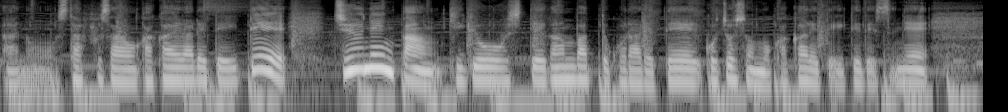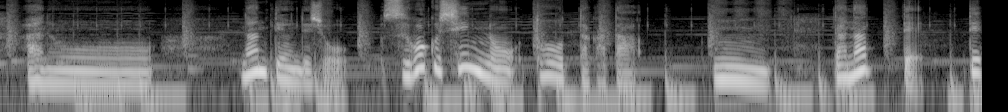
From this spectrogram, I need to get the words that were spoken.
あのスタッフさんを抱えられていて10年間起業して頑張ってこられてご著書も書かれていてですねあの何、ー、て言うんでしょうすごく芯の通った方、うん、だなって。で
